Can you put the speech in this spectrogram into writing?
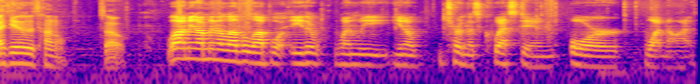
at the end of the tunnel. So Well, I mean, I'm going to level up either when we, you know, turn this quest in or whatnot.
